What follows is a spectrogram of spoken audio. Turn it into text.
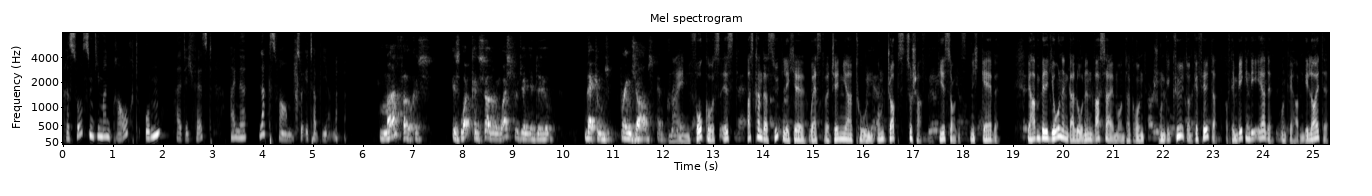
Ressourcen, die man braucht, um, halte ich fest, eine Lachsfarm zu etablieren. My focus is what can southern West Virginia do mein Fokus ist, was kann das südliche West Virginia tun, um Jobs zu schaffen, die es sonst nicht gäbe. Wir haben Billionen Gallonen Wasser im Untergrund, schon gekühlt und gefiltert, auf dem Weg in die Erde. Und wir haben die Leute.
